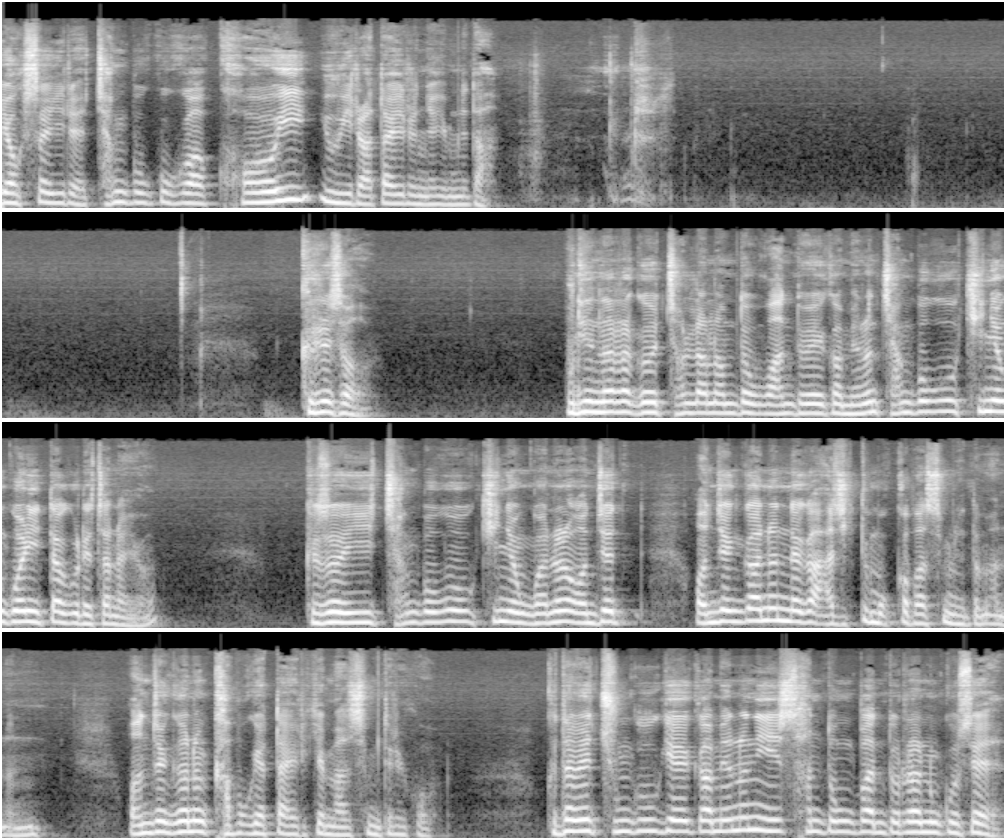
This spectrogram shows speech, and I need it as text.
역사 이래 장보고가 거의 유일하다 이런 얘기입니다. 그래서 우리나라 그 전라남도 완도에 가면은 장보고 기념관이 있다고 그랬잖아요. 그래서 이 장보고 기념관을 언제 언젠가는 내가 아직도 못 가봤습니다만은 언젠가는 가보겠다 이렇게 말씀드리고 그 다음에 중국에 가면은 이 산동반도라는 곳에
